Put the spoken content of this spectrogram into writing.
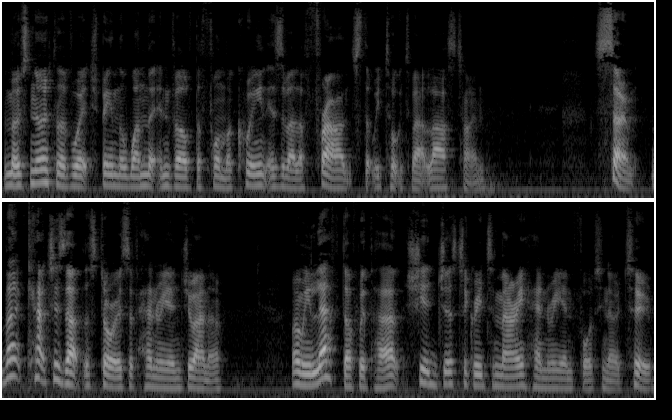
the most notable of which being the one that involved the former Queen Isabel of France that we talked about last time. So, that catches up the stories of Henry and Joanna. When we left off with her, she had just agreed to marry Henry in 1402.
